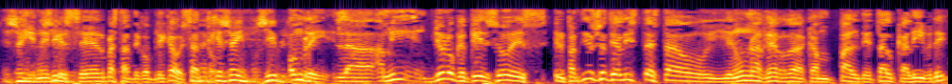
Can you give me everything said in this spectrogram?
tiene que ser bastante complicado, exacto. Es que eso es imposible. Hombre, la, a mí, yo lo que pienso es, el Partido Socialista está hoy en una guerra campal de tal calibre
